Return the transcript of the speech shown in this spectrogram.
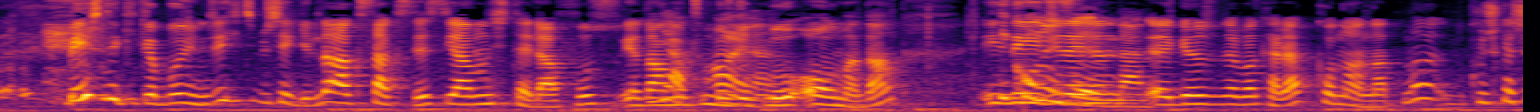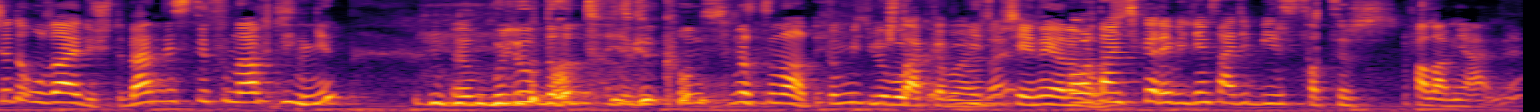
5 dakika boyunca hiçbir şekilde aksak ses, yanlış telaffuz ya da anlatım aynen. bozukluğu olmadan izleyicilerin e, gözüne bakarak konu anlatma. Kuşkaş'a da uzay düştü. Ben de Stephen Hawking'in e, Blue Dot konuşmasını attım. Hiçbir, 3 bok- dakika arada. hiçbir şeyine yaramamış. Oradan çıkarabildiğim sadece bir satır falan yani.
